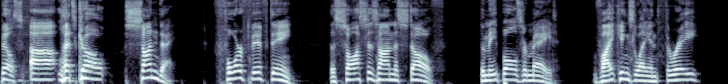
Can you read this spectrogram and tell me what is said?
Bills. Uh, let's go Sunday, 415. The sauce is on the stove. The meatballs are made. Vikings laying three,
